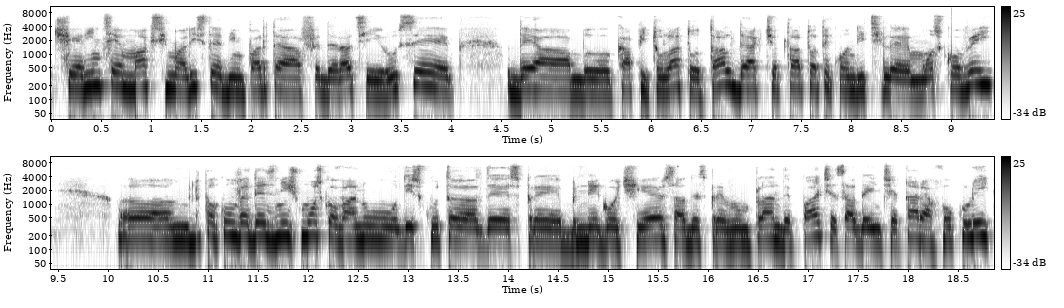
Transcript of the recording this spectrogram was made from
cerințe maximaliste din partea Federației Ruse de a capitula total, de a accepta toate condițiile Moscovei Ehm, după cum vedeți, nici Moscova nu discută despre negocieri sau despre un plan de pace sau de încetarea focului.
